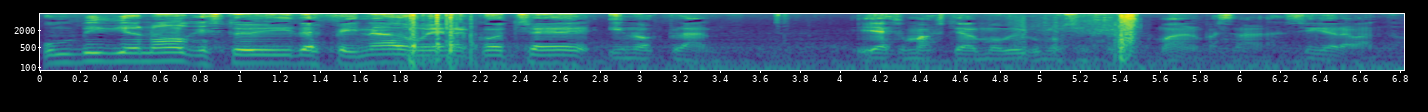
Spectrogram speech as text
Un vídeo no, que estoy despeinado, voy en el coche y no es plan. Y ya se me ha el móvil como siempre. Bueno, no pasa nada, sigue grabando.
